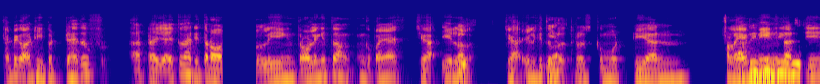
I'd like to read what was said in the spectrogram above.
Tapi kalau di bedah itu ada ya itu tadi trolling, trolling itu ang- anggapannya jahil, Iya. jahil gitu Iya. loh. Terus kemudian Tapi flaming Vivi, tadi.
